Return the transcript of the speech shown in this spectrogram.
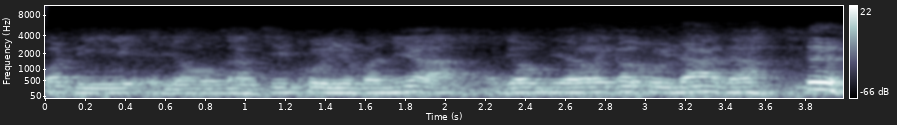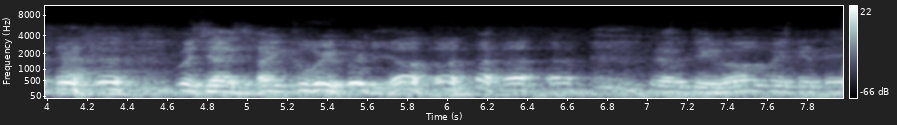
ก็ก็ดีโยมนะที่คุยวันเนี้ยโยมมีอะไรก็คุยได้นะ ไม่ใช่ใช้คุยคนเดียวเราถือว่าเป็นกันเอ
